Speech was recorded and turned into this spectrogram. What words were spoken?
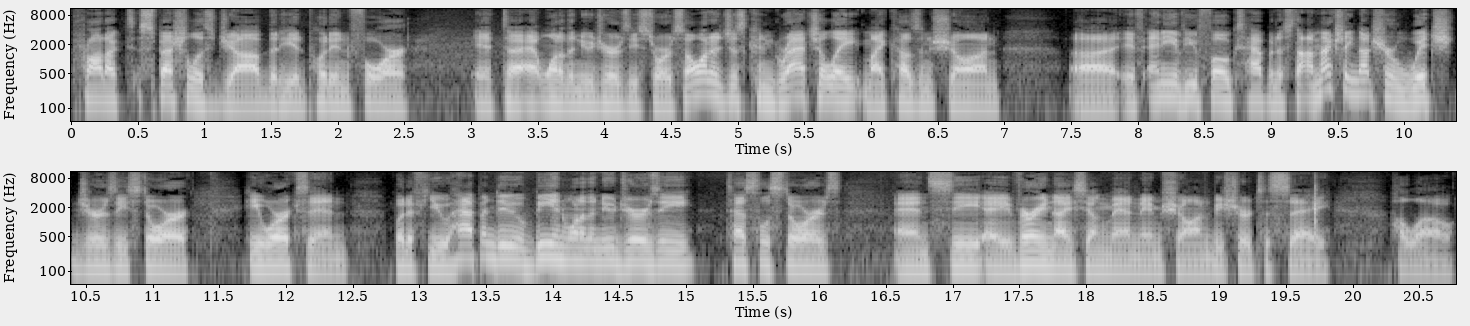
product specialist job that he had put in for it uh, at one of the New Jersey stores. So I want to just congratulate my cousin Sean. Uh, if any of you folks happen to stop, I'm actually not sure which Jersey store he works in, but if you happen to be in one of the New Jersey Tesla stores, and see a very nice young man named Sean, be sure to say hello.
